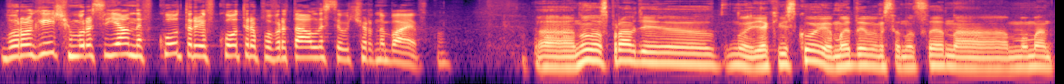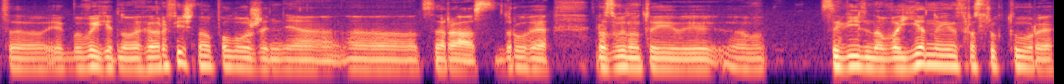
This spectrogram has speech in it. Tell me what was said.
вороги, чому росіяни вкотре і вкотре поверталися у Чорнобаївку? Е, Ну насправді, е, ну як військові, ми дивимося на це на момент е, якби вигідного географічного положення. е, Це раз. Друге, розвинутої е, цивільно-воєнної інфраструктури,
